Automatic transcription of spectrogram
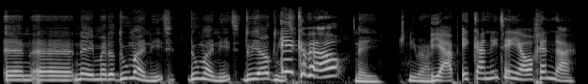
En eh, nee, maar dat doen wij niet. Doen wij niet. Doe jij ook niet? Ik wel. Nee, is niet waar. Ja, ik kan niet in jouw agenda.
